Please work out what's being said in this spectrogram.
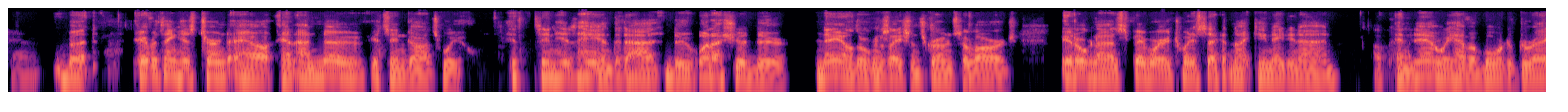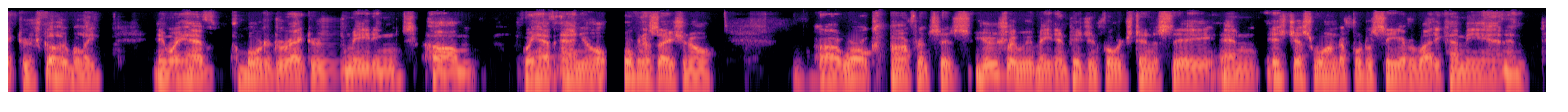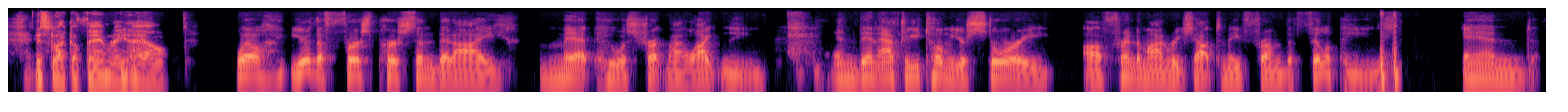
Right. But everything has turned out, and I know it's in God's will. It's in His hand that I do what I should do. Now the organization's grown so large. It organized February 22nd, 1989. Okay. And now we have a board of directors globally, and we have a board of directors meetings. Um, we have annual organizational mm-hmm. uh, world conferences. Usually we meet in Pigeon Forge, Tennessee, and it's just wonderful to see everybody come in, and it's like a family, Al. Well, you're the first person that I met who was struck by lightning. And then after you told me your story, a friend of mine reached out to me from the Philippines and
